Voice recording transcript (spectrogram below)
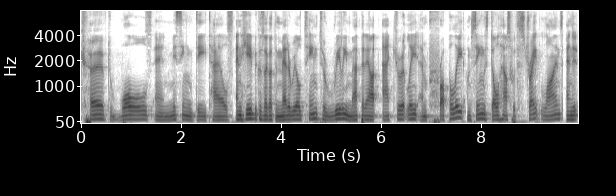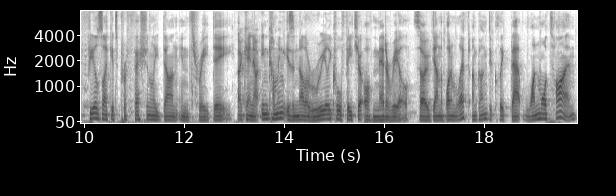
curved walls and missing details. And here, because I got the MetaReal team to really map it out accurately and properly, I'm seeing this dollhouse with straight lines and it feels like it's professionally done in 3D. Okay, now incoming is another really cool feature of MetaReal. So down the bottom left, I'm going to click that one more time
